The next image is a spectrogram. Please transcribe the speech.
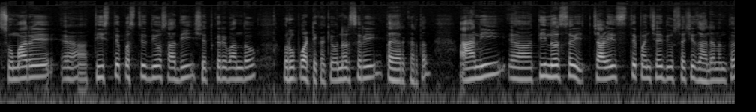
सुमारे तीस ते पस्तीस दिवस आधी शेतकरी बांधव रोपवाटिका किंवा नर्सरी तयार करतात. आणि ती नर्सरी चाळीस ते पंचेचाळीस दिवसाची झाल्यानंतर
